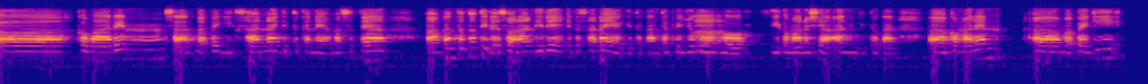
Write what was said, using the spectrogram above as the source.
uh, kemarin saat Mbak Peggy ke sana gitu kan ya maksudnya uh, kan tentu tidak seorang diri yang ke sana ya gitu kan tapi juga hmm. membawa segi kemanusiaan gitu kan uh, kemarin uh, Mbak Peggy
